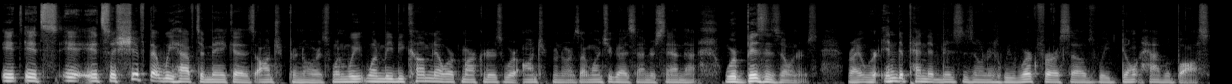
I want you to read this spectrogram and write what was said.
it, it's it, it's a shift that we have to make as entrepreneurs. When we when we become network marketers, we're entrepreneurs. I want you guys to understand that we're business owners, right? We're independent business owners. We work for ourselves. We don't have a boss.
